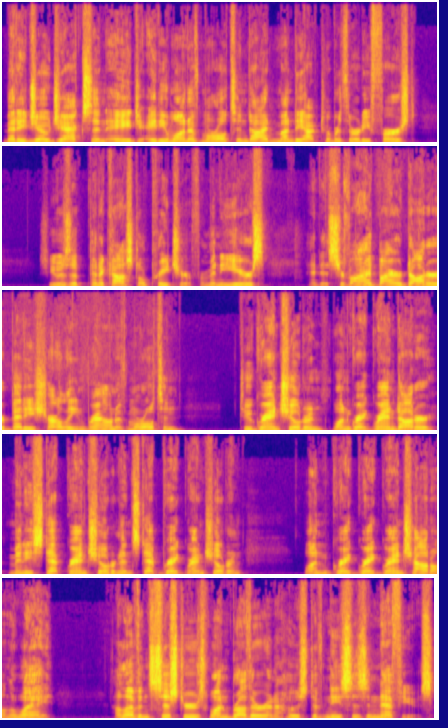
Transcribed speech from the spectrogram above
Betty Jo Jackson, age 81 of Morrilton, died Monday, October 31st. She was a Pentecostal preacher for many years and is survived by her daughter, Betty Charlene Brown of Morrilton, two grandchildren, one great granddaughter, many step grandchildren and step great grandchildren, one great great grandchild on the way. 11 sisters, one brother, and a host of nieces and nephews.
